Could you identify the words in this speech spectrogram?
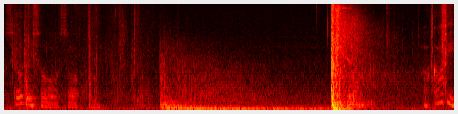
세워져 있어서. 아 까비.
